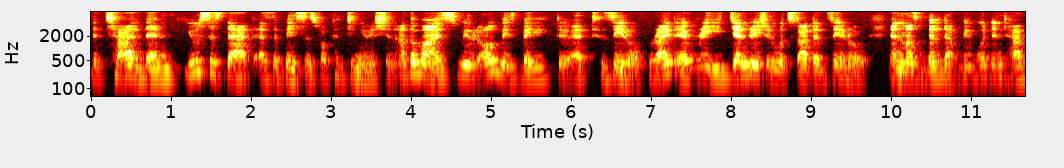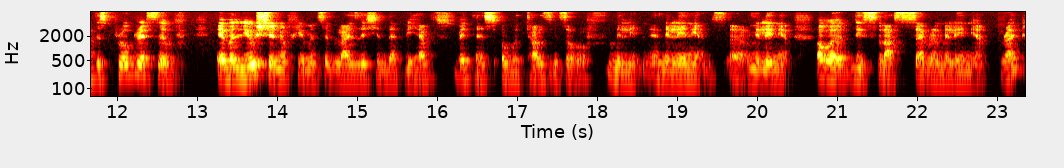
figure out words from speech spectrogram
the child then uses that as the basis for continuation. Otherwise, we would always be to, at zero, right? Every generation would start at zero and must build up. We wouldn't have this progressive evolution of human civilization that we have witnessed over thousands of million, millenniums, uh, millennia, over these last several millennia, right?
